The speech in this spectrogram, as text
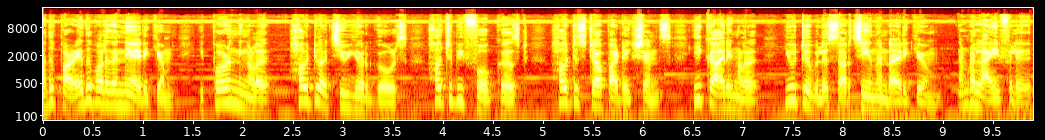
അത് പഴയതുപോലെ തന്നെയായിരിക്കും. ഇപ്പോഴും നിങ്ങൾ how to achieve your goals how to be focused how to stop addictions ഈ കാര്യങ്ങൾ യൂട്യൂബിൽ സെർച്ച് ചെയ്യുന്നുണ്ടായിരിക്കും. നമ്മുടെ ലൈഫിൽ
